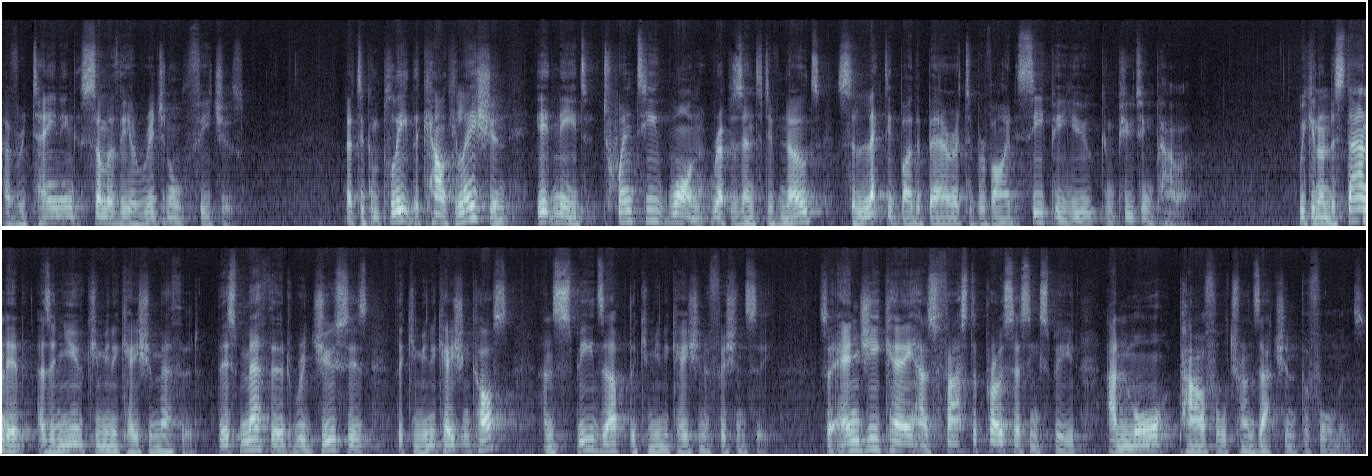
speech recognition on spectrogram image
of retaining some of the original features. Now to complete the calculation, it needs 21 representative nodes selected by the bearer to provide CPU computing power. We can understand it as a new communication method. This method reduces the communication costs and speeds up the communication efficiency. So NGK has faster processing speed and more powerful transaction performance.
